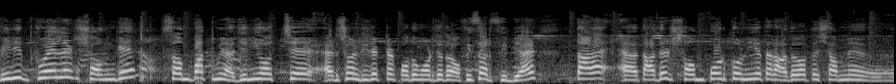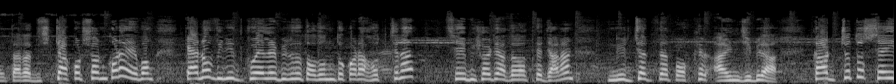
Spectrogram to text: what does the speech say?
বিনীত গোয়েলের সঙ্গে সম্পাত মিনা, যিনি হচ্ছে অ্যাডিশনাল ডিরেক্টর পদমর্যাদার অফিসার সিবিআই তারা তাদের সম্পর্ক নিয়ে তারা আদালতের সামনে তারা দৃষ্টি আকর্ষণ করে এবং কেন বিনীত গোয়েলের বিরুদ্ধে তদন্ত করা হচ্ছে না, সেই বিষয়টি আদালতকে জানান নির্যাতিতার পক্ষের আইনজীবীরা। কার্যত সেই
